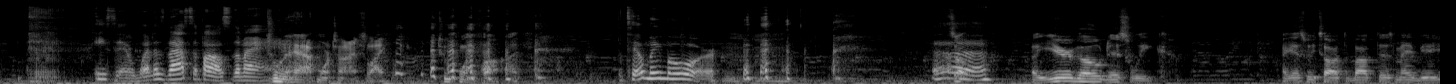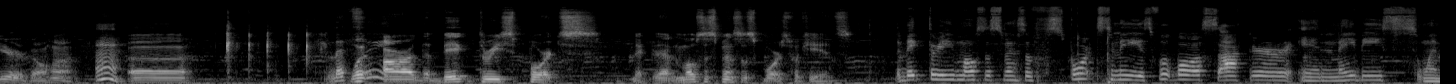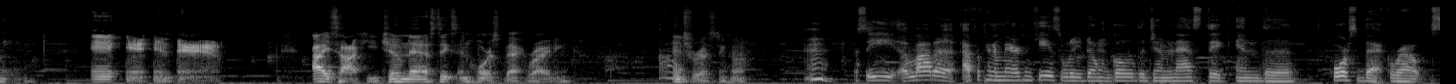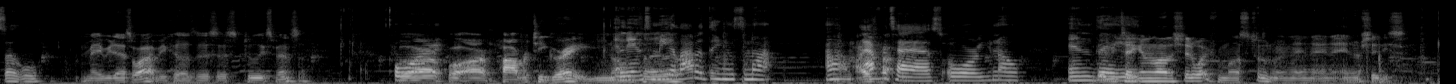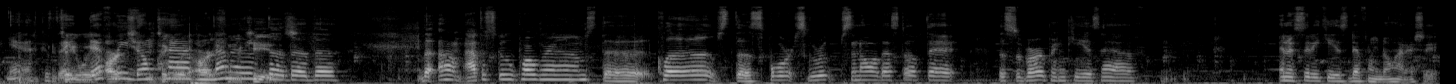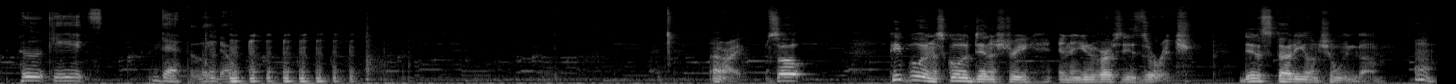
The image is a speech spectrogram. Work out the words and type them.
He said, "What is that supposed to mean?" Two and a half more times likely. Two point five. Tell me more. Mm-hmm. Uh, A year ago this week. I guess we talked about this maybe a year ago, huh? mm, Uh, let's what see. are the big three sports that, that are the most expensive sports for kids? the big three most expensive sports to me is football, soccer, and maybe swimming. Eh, eh, eh. Ice hockey, gymnastics, and horseback riding. Oh. Interesting, huh? See, a lot of African American kids really don't go the gymnastic and the horseback route. So, Maybe that's why because this is too expensive for Or- our, for our poverty grade. You know, and then to me, a lot of things not um, advertised or you know and They be taking a lot of shit away from us too in, in, in the inner cities. Yeah, because they take away the definitely arts- don't take away the have none of the, the the the um after school programs, the clubs, the sports groups, and all that stuff that the suburban kids have. Inner city kids definitely don't have that shit. Hood kids definitely don't. All right. So, people in the School of Dentistry in the University of Zurich did a study on chewing gum. Mm.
